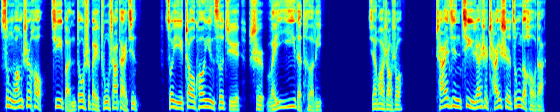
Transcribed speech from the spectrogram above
宋亡之后基本都是被诛杀殆尽，所以赵匡胤此举是唯一的特例。闲话少说。柴进既然是柴世宗的后代，《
